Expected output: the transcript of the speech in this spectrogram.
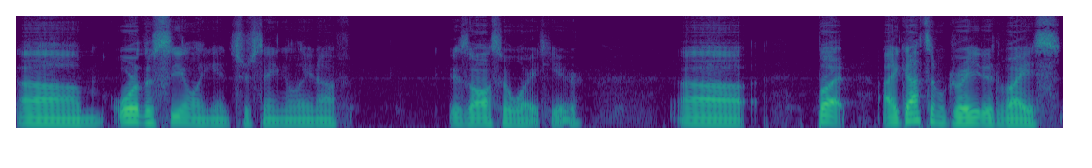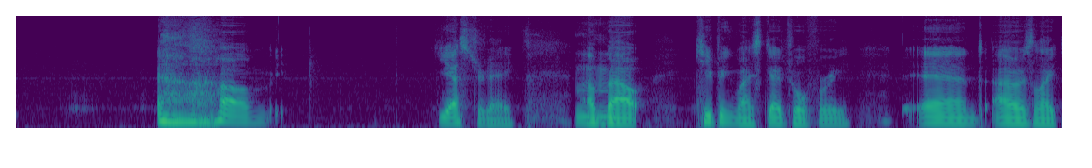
Um, or the ceiling, interestingly enough, is also white here. Uh, but I got some great advice um, yesterday Mhm. about keeping my schedule free. And I was like,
